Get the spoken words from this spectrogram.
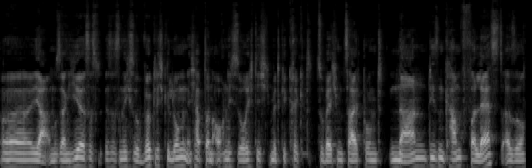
äh, ja, ich muss sagen, hier ist es, ist es nicht so wirklich gelungen. Ich habe dann auch nicht so richtig mitgekriegt, zu welchem Zeitpunkt Nan diesen Kampf verlässt. Also,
